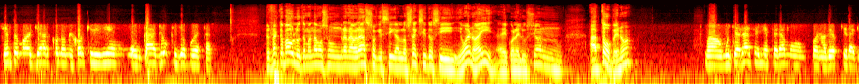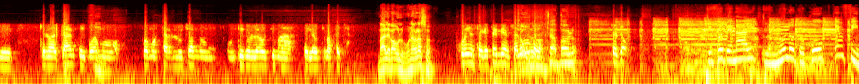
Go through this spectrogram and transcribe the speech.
siempre me voy a quedar con lo mejor que viví en, en cada club que yo pueda estar. Perfecto, Paulo, te mandamos un gran abrazo, que sigan los éxitos y, y bueno, ahí, eh, con la ilusión a tope, ¿no? No, muchas gracias y esperamos, bueno, Dios quiera que, que nos alcance y podamos, podamos estar luchando un, un título en la última, en la última fecha. Vale, Paulo, un abrazo. Cuídense, que estén bien. Saludos. a todos. Chao, Pablo. Chao, chao. que fue penal, que no lo tocó, en fin,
